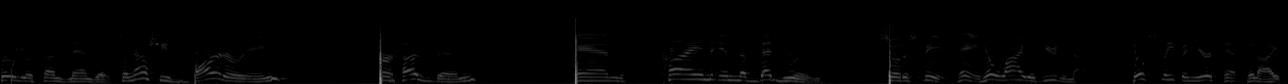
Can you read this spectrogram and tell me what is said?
for your son's mandrake. So now she's bartering her husband and time in the bedroom, so to speak. Hey, he'll lie with you tonight. He'll sleep in your tent tonight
